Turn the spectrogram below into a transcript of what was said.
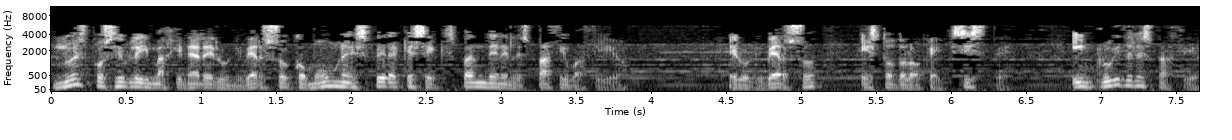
No es posible imaginar el universo como una esfera que se expande en el espacio vacío. El universo es todo lo que existe, incluido el espacio.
